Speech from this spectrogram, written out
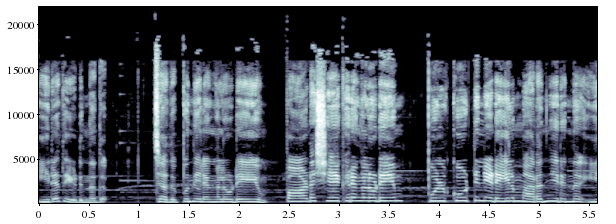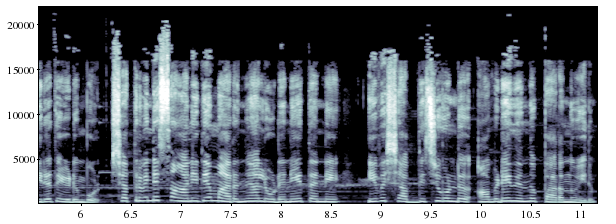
ഇര തേടുന്നത്. ചതുപ്പ് നിലങ്ങളുടെയും പാടശേഖരങ്ങളുടെയും പുൽക്കൂട്ടിനിടയിൽ മറഞ്ഞിരുന്ന് ഇര തേടുമ്പോൾ ശത്രുവിന്റെ സാന്നിധ്യം അറിഞ്ഞാൽ ഉടനെ തന്നെ ഇവ ശബ്ദിച്ചുകൊണ്ട് അവിടെ നിന്ന് പറന്നുയരും.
